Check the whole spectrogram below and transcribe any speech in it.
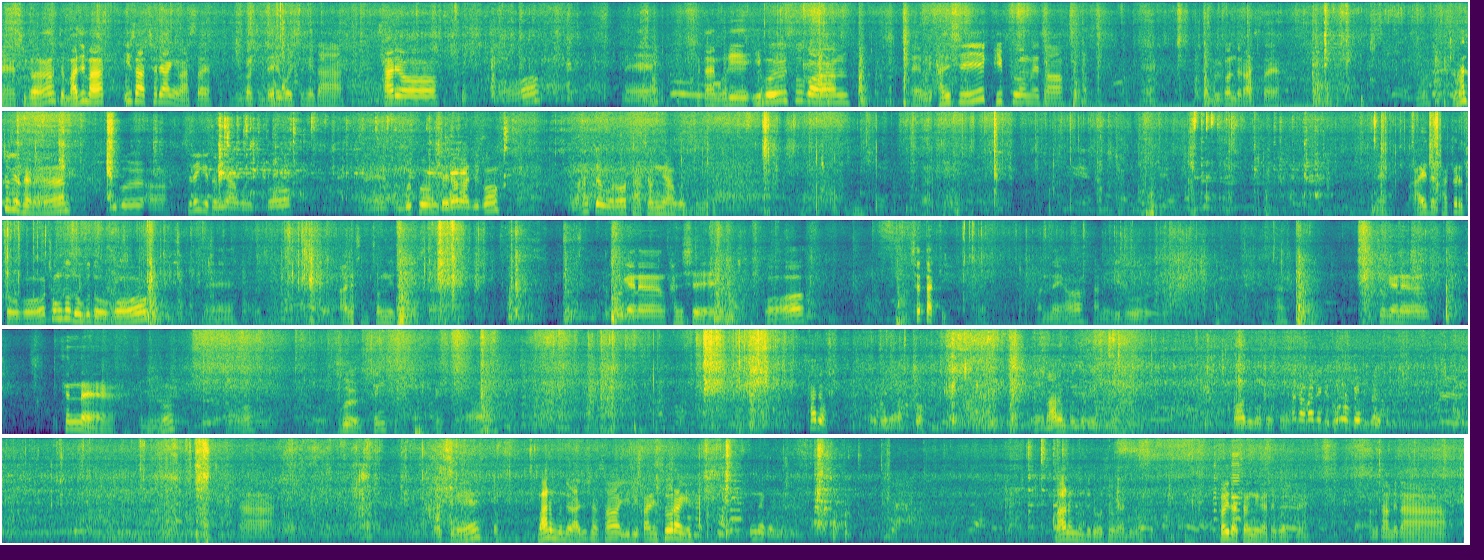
네, 지금 좀 마지막 이사 차량이 왔어요. 물건 좀 내리고 있습니다. 사료, 어, 네, 그 다음 우리 이불, 수건, 네, 우리 간식, 비품 해서, 네, 물건들 왔어요. 어, 지금 한쪽에서는 이불, 어, 쓰레기 정리하고 있고, 네, 물품 내려가지고, 한쪽으로 다 정리하고 있습니다. 아이들 밥그릇도 오고 청소 도구도 오고 네, 안에 지금 정리 중에 있어요. 이쪽에는 간식 있고 세탁기 네, 왔네요. 그 다음에 이불. 자, 이쪽에는 캔넬 종류 있고 물 생수 와 있고요. 사료 네, 내려왔고 네, 많은 분들이 도와주고 계세요. 하나 가져게 도로 빼보세요. 자, 열심히 또 많은 분들 와주셔서 일이 빨리 수월하게 끝내고 있네요. 많은 분들이 오셔가지고 거의 다 정리가 되고 있어요. 감사합니다.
